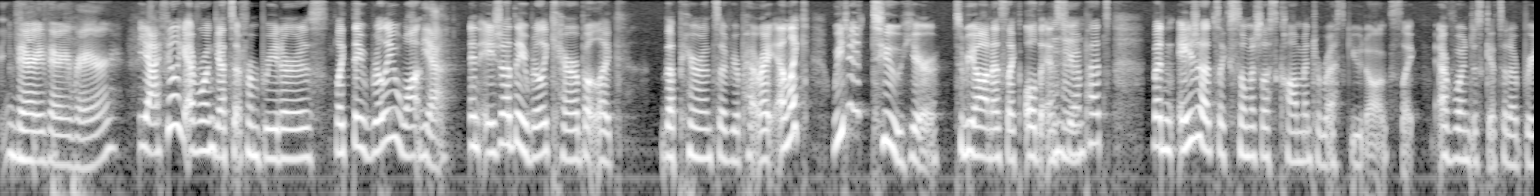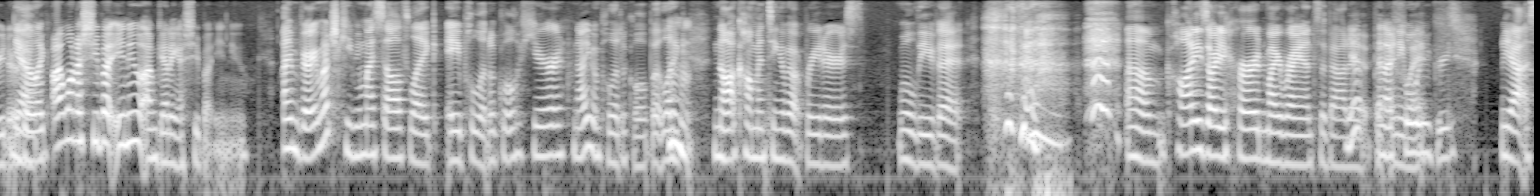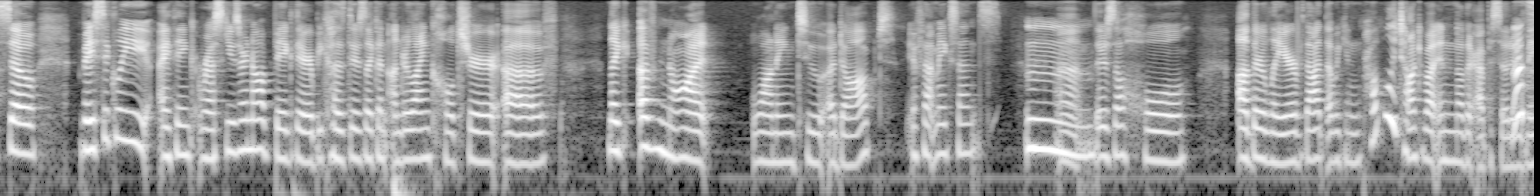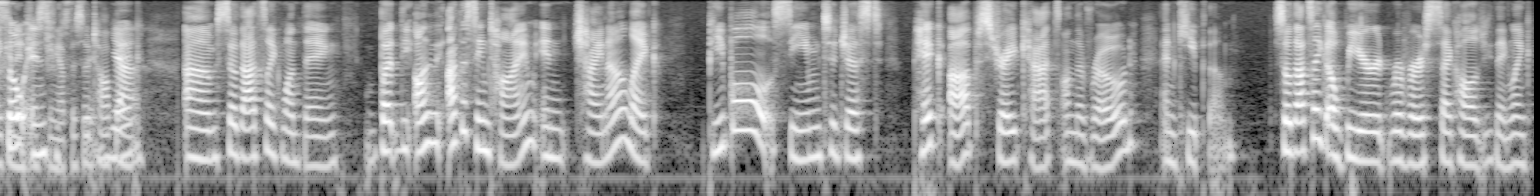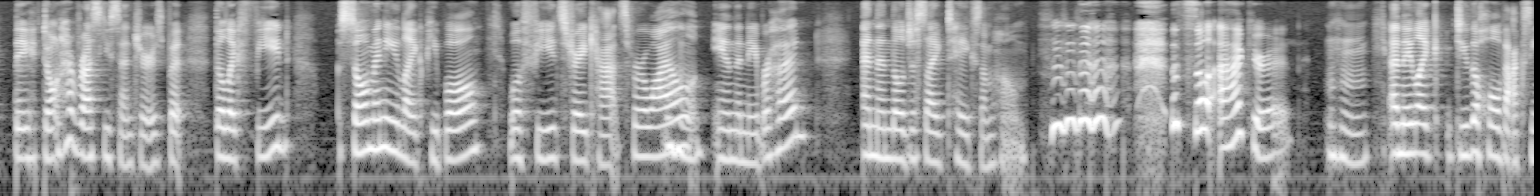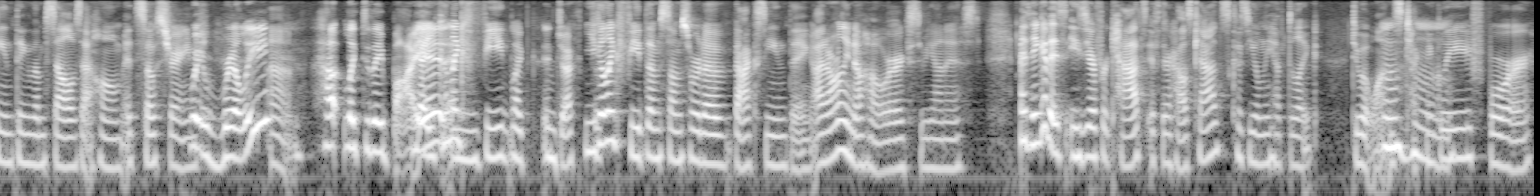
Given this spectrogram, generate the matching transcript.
Very, very rare. Yeah, I feel like everyone gets it from breeders. Like they really want Yeah. in Asia they really care about like the appearance of your pet, right? And like we do too here, to be honest, like all the Instagram pets. But in Asia it's like so much less common to rescue dogs. Like everyone just gets it at breeder. Yeah. They're like, I want a Shiba Inu, I'm getting a Shiba Inu. I'm very much keeping myself like apolitical here. Not even political, but like not commenting about breeders. We'll leave it. um, Connie's already heard my rants about Yeah, it, but and I anyway. fully agree. Yeah, so basically I think rescues are not big there because there's like an underlying culture of like of not wanting to adopt, if that makes sense. Mm. Um, there's a whole other layer of that that we can probably talk about in another episode and That's make so an interesting, episode topic. yeah. Um, so that's like one thing. But the on at the same time in China, like people seem to just pick up stray cats on the road and keep them. So that's like a weird reverse psychology thing. Like they don't have rescue centers, but they'll like feed so many like people will feed stray cats for a while mm-hmm. in the neighborhood and then they'll just like take some home. That's so accurate. Hmm And they like do the whole vaccine thing themselves at home. It's so strange. Wait, really? Um, How like do they buy it? yeah, you can, like, feed- like inject. You can like feed them some sort of vaccine thing. I don't really know how it works to be honest. I think it is easier for cats if they're house cats because you only have to like do it once technically for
